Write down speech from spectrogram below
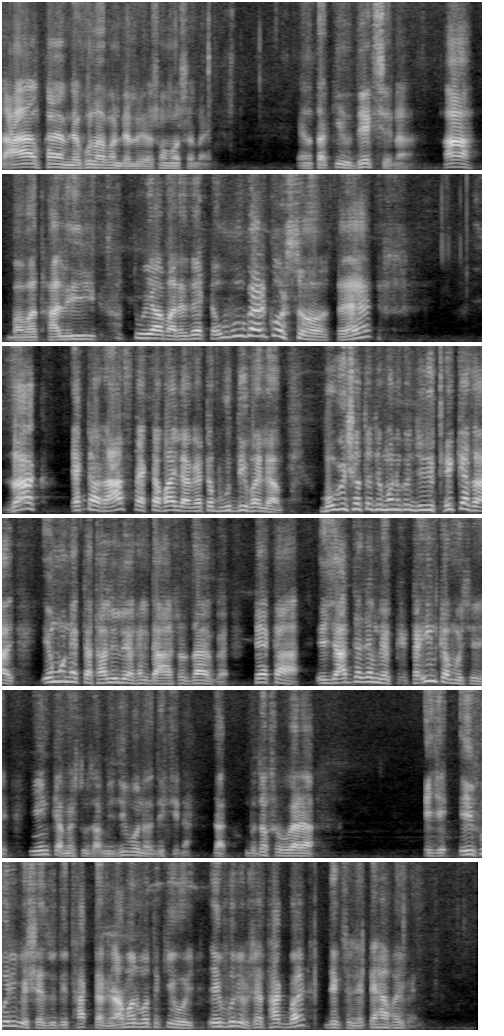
সাপ খায় না, ফুলা ফান্ডে লইয়া, সমস্যা নাই এটা তার কেউ দেখছে না, আহ, বাবা থালি, তুই আবার যে একটা উপকার করছস হ্যাঁ যাক, একটা রাস্তা, একটা পাইলাম, একটা বুদ্ধি পাইলাম, ভবিষ্যতে যে মনে করেন যদি ঠেকা যায়, এমন একটা থালি লইয়া খালি হাসর যায় টেকা, এই যার যা যেমন একটা ইনকাম হয়েছে ইনকামের সুযোগ আমি জীবনে দেখছি না। যাক, দর্শকরা, এই যে এই পরিবেশে যদি থাকতেন, আমার মতে কি ওই এই পরিবেশে থাকবে, দেখছেন যে টেহা পাইবেন।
